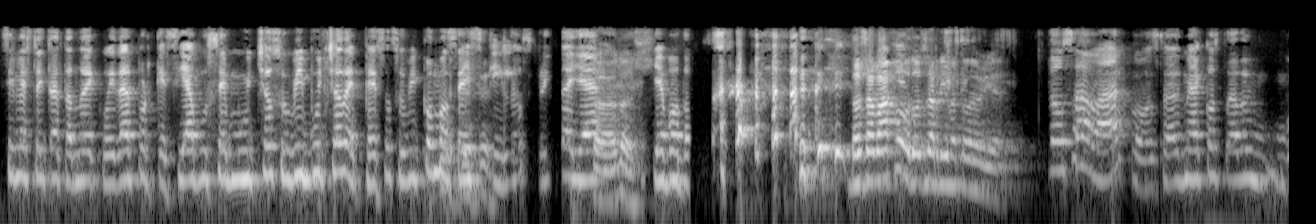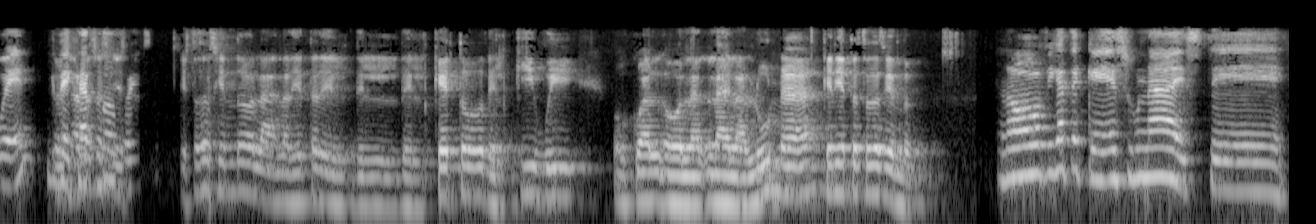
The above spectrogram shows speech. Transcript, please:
sí me estoy tratando de cuidar porque sí abusé mucho, subí mucho de peso, subí como seis kilos, ahorita ya todos. llevo dos, ¿Dos abajo o dos arriba todavía? Dos abajo, o sea, me ha costado un buen dejar todo eso. ¿Estás haciendo la, la dieta del, del, del keto, del kiwi, o cuál, o la, la de la luna? ¿Qué dieta estás haciendo? No, fíjate que es una, este,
